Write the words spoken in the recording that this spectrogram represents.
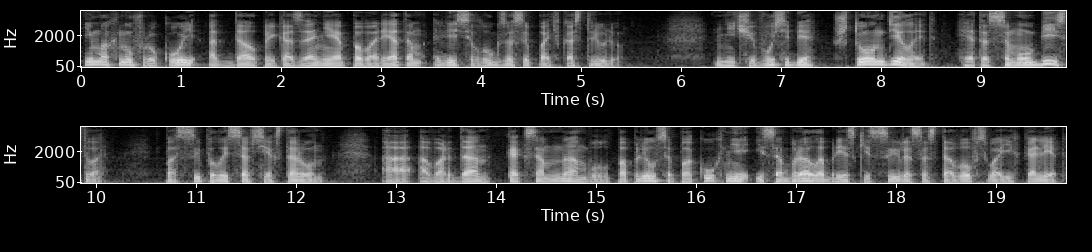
и, махнув рукой, отдал приказание поварятам весь лук засыпать в кастрюлю. «Ничего себе! Что он делает? Это самоубийство!» Посыпалось со всех сторон а Авардан, как сам Намбул, поплелся по кухне и собрал обрезки сыра со столов своих коллег,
